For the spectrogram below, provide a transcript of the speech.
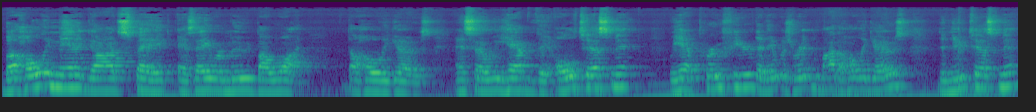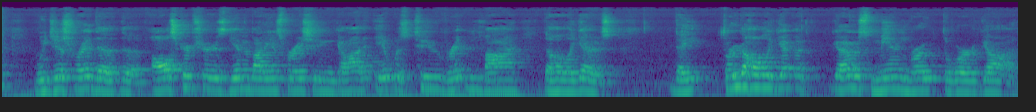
But holy men of God spake as they were moved by what? The Holy Ghost. And so we have the Old Testament. We have proof here that it was written by the Holy Ghost. The New Testament, we just read the, the all scripture is given by the inspiration of God. It was too written by the Holy Ghost. They through the Holy Ghost, men wrote the Word of God.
